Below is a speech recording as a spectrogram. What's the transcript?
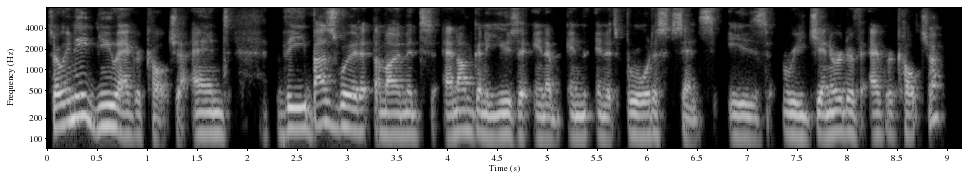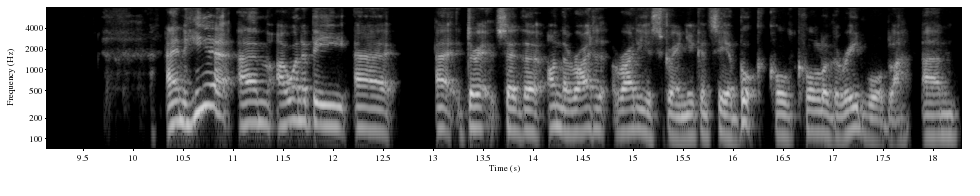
So we need new agriculture, and the buzzword at the moment, and I'm going to use it in a in, in its broadest sense, is regenerative agriculture. And here, um, I want to be uh, uh, direct, so the on the right right of your screen, you can see a book called Call of the Reed Warbler. Um,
